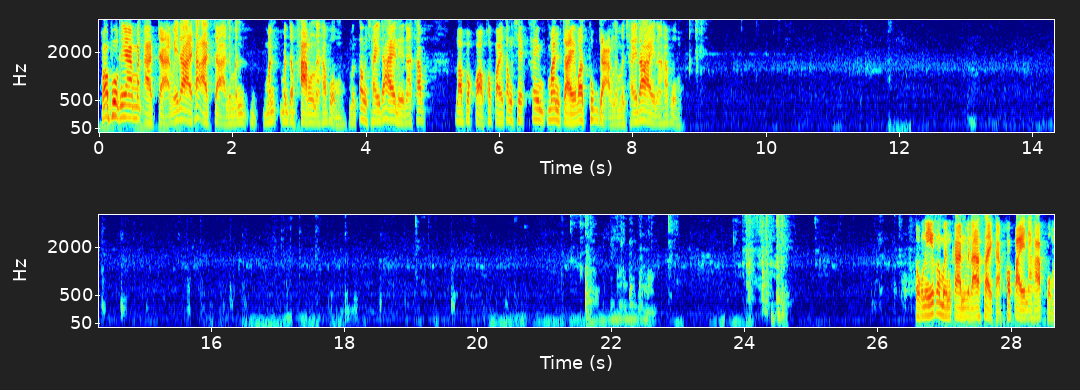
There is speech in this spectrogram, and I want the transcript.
เพราะพวกนี้มันอาจจะไม่ได้ ถ้าอาจจะเนี่ยมันมันมันจะพังนะครับ ผมมันต้องใช้ได้เลยนะถ้าเราประกอบเข้าไปต้องเช็คให้มั่นใจว่าทุกอย่างเนี่ยมันใช้ได้นะครับผม ตรงนี้ก็เหมือนกันเวลาใส่กลับเข้าไปนะครับ ผม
